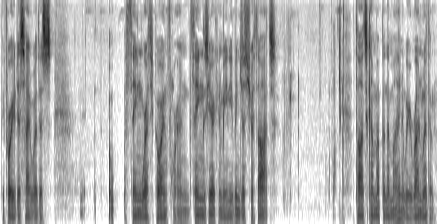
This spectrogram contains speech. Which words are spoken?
before you decide whether it's a thing worth going for. And things here can mean even just your thoughts. Thoughts come up in the mind and we run with them,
